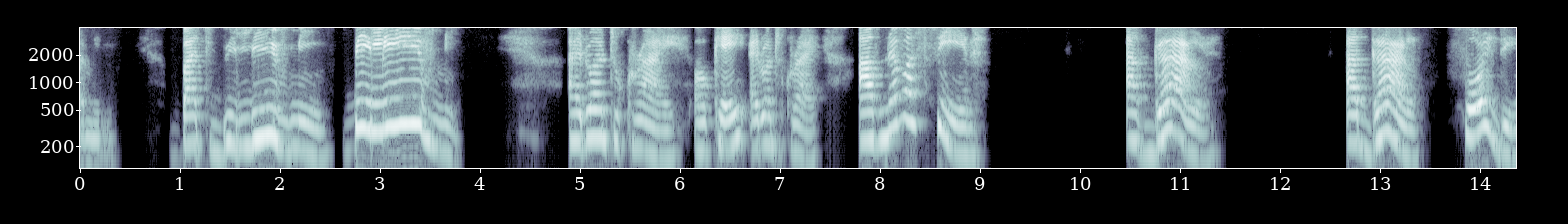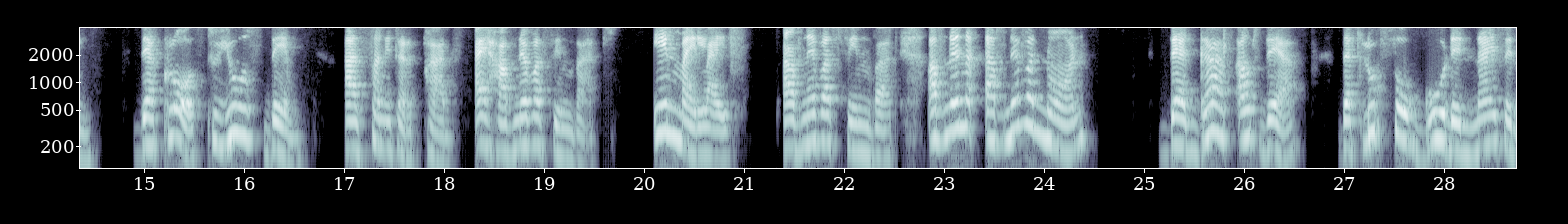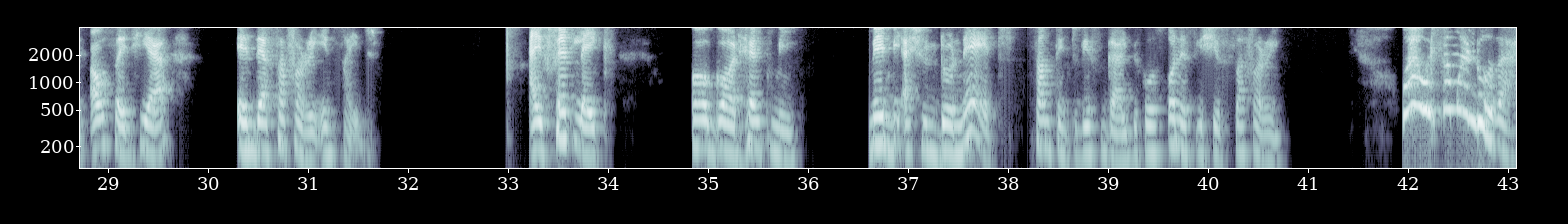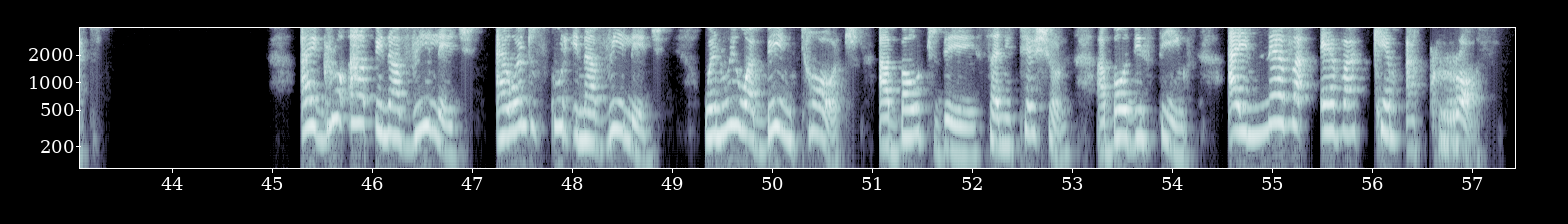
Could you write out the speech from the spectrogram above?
family. But believe me, believe me, I don't want to cry, okay? I don't want to cry. I've never seen a girl, a girl folding their clothes to use them as sanitary pads. I have never seen that in my life. I've never seen that. I've never I've never known are girls out there that look so good and nice and outside here and they're suffering inside. I felt like, oh God, help me. Maybe I should donate something to this girl because honestly, she's suffering. Why would someone do that? I grew up in a village. I went to school in a village. When we were being taught about the sanitation, about these things, I never ever came across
